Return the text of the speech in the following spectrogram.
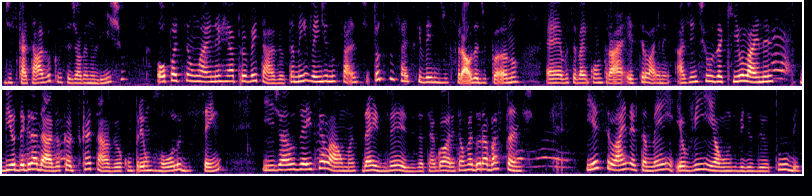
descartável, que você joga no lixo, ou pode ser um liner reaproveitável. Também vende no site, todos os sites que vendem de fralda de pano, é, você vai encontrar esse liner. A gente usa aqui o liner biodegradável, que é o descartável. Eu comprei um rolo de 100 e já usei, sei lá, umas 10 vezes até agora, então vai durar bastante. E esse liner também, eu vi em alguns vídeos do YouTube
